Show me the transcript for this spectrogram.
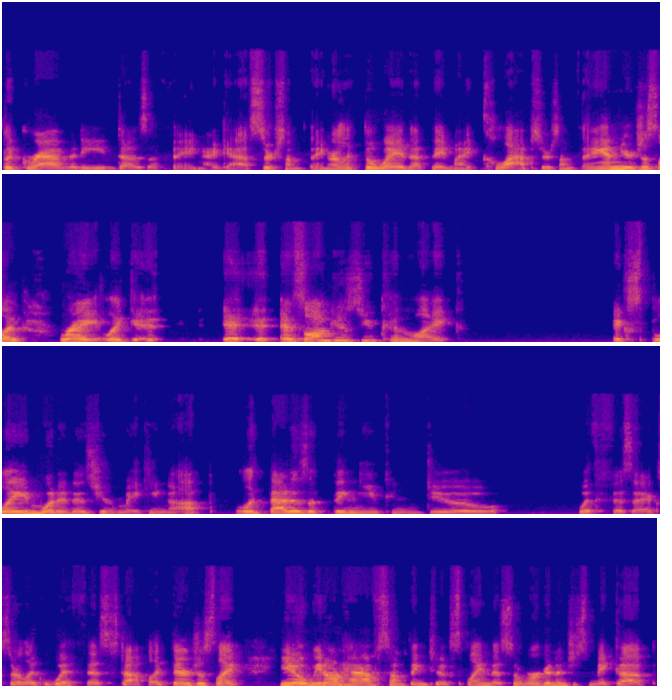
the gravity does a thing i guess or something or like the way that they might collapse or something. And you're just like right like it, it, it as long as you can like explain what it is you're making up like that is a thing you can do with physics or like with this stuff. Like they're just like you know we don't have something to explain this so we're going to just make up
